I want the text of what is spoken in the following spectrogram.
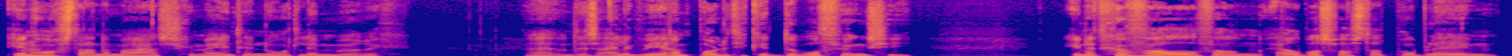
In Horst aan de Maas, gemeente in Noord-Limburg. Dat is eigenlijk weer een politieke dubbelfunctie. In het geval van Elbers was dat probleem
